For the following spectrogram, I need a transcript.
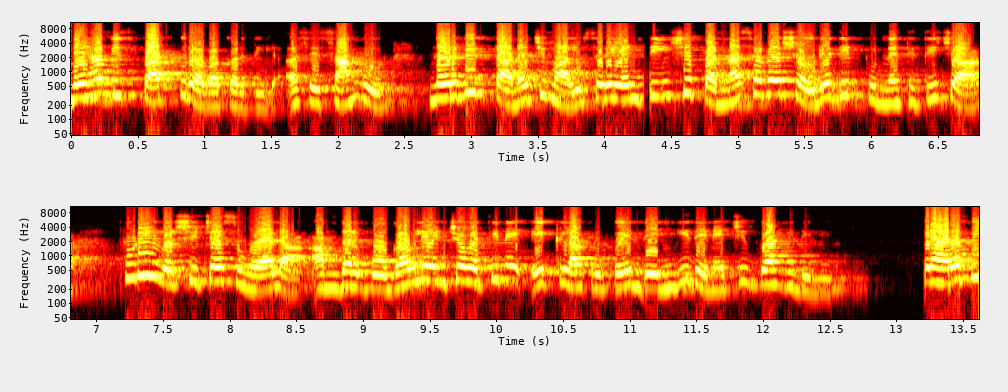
नेहमीच पाठपुरावा करतील असे सांगून नरवीर तानाजी मालुसरे यांनी तीनशे पन्नासाव्या शौर्य दिन पुण्यतिथीच्या पुढील वर्षीच्या सोहळ्याला आमदार गोगावले यांच्या वतीने एक लाख रुपये देणगी देण्याची ग्वाही दिली. प्रारंभी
